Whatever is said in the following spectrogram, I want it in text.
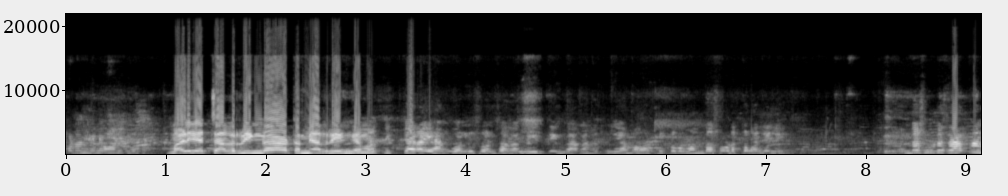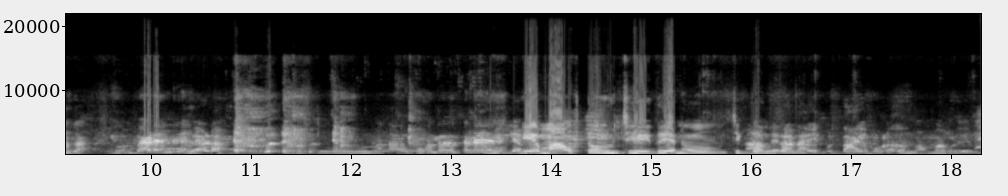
ಕೊಡಂಗಿಲ್ಲ ಒಣಗಿ ಮಳಿ ಹೆಚ್ಚಾದ್ರೂ ಹಿಂಗ ಕಮ್ಮಿ ಆದ್ರೂ ಹಿಂಗೆ ಪಿಕ್ಚರ ಹೆಂಗ್ ಹೊಲಸು ಅನ್ಸದಂಗ ಐತಿ ಹಿಂಗ ಆಗನ ಅಮ್ಮ ತಗೋ ಒಂದ ಸೋಡ ತಗೊಂಡಿನಿ. ಒಂದ ಊಟ ಸಾಕು ನನ್ಗ. ಇವನ್ ಬೇಡ ಏನ್ರಿ? ಬೇಡ. ನಾವು ತಗೊಂಡಾರಂತಲೇ ಏಮ್ಮ ಅಷ್ಟು ಚಿ- ಇದು ಏನು ಚಿಕ್ಕ ಇಬ್ರು ತಾಯಿ ಮಗಳು ಅದೊಂದು ಮೊಮ್ಮಗಳು ಏನು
